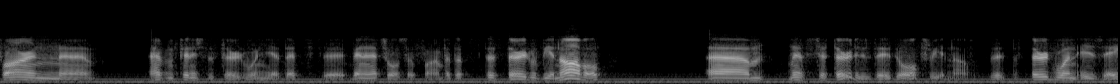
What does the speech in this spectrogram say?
foreign. I haven't finished the third one yet. That's uh, and that's also foreign. But the, the third would be a novel. Um, that's the third is the, all three are novels. The, the third one is a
